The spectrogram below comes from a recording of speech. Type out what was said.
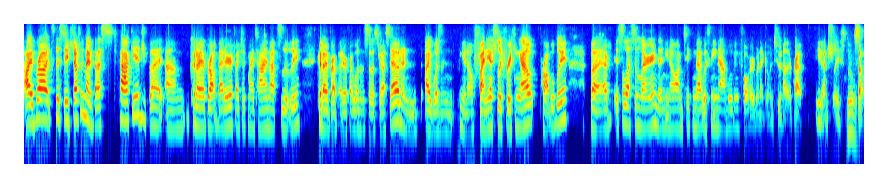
I brought to the stage definitely my best package, but um, could I have brought better if I took my time? Absolutely. Could I have brought better if I wasn't so stressed out and I wasn't, you know, financially freaking out? Probably but I've, it's a lesson learned and you know i'm taking that with me now moving forward when i go into another prep eventually. So, so.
